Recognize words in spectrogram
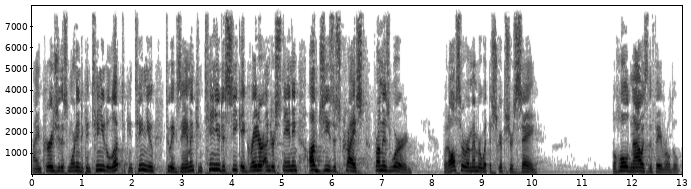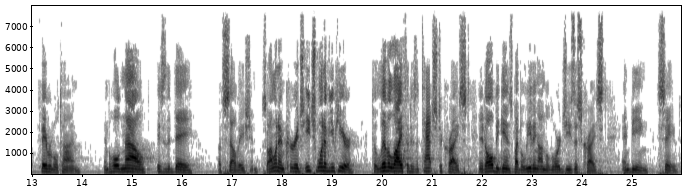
I encourage you this morning to continue to look, to continue to examine, continue to seek a greater understanding of Jesus Christ from His Word. But also remember what the Scriptures say. Behold, now is the favorable, favorable time. And behold, now is the day of salvation. So I want to encourage each one of you here to live a life that is attached to Christ. And it all begins by believing on the Lord Jesus Christ and being saved.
